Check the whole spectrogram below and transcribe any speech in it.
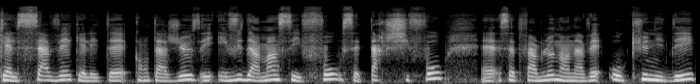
qu'elle savait qu'elle était contagieuse. Et évidemment, c'est faux, c'est archi faux. cette femme-là n'en avait aucun aucune idée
